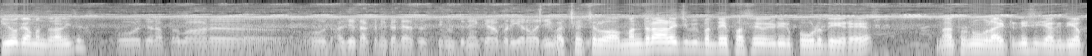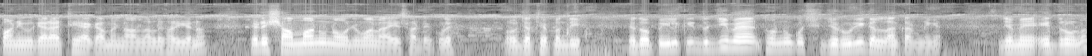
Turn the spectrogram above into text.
ਕੀ ਹੋ ਗਿਆ ਮੰਦਰ ਵਾਲੀ ਚ? ਉਹ ਜਿਹੜਾ ਪਰਿਵਾਰ ਉਹ ਅਜੇ ਤੱਕ ਨਹੀਂ ਕੱਢਿਆ ਐਸਐਸਪੀ ਨੂੰ ਦਿਨੇ ਕਿਹਾ ਬੜੀ ਯਾਰ ਅਜੇ ਅੱਛਾ ਚਲੋ ਆ ਮੰਦਰਾਂ ਵਾਲੇ ਚ ਵੀ ਬੰਦੇ ਫਸੇ ਹੋਏ ਜਿਹੜੀ ਰਿਪੋਰਟ ਦੇ ਰਹੇ ਆ। ਮੈਂ ਤੁਹਾਨੂੰ ਲਾਈਟ ਨਹੀਂ ਸੀ ਜਗਦੀਆਂ ਪਾਣੀ ਵਗੈਰਾ ਇੱਥੇ ਹੈਗਾ, ਮੈਂ ਨਾਲ ਨਾਲ ਦਿਖਾਈ ਜਾਣਾ ਜਿਹੜੇ ਸ਼ਾਮਾਂ ਨੂੰ ਨੌਜਵਾਨ ਆਏ ਸਾਡੇ ਕੋਲੇ, ਉਹ ਜਥੇਬੰਦੀ, ਜਦੋਂ ਅਪੀਲ ਕੀ, ਦੂਜੀ ਮੈਂ ਤੁਹਾਨੂੰ ਕੁਝ ਜ਼ਰੂਰੀ ਗੱਲਾਂ ਕਰਨੀਆਂ, ਜਿਵੇਂ ਇਧਰੋਂ ਨਾ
